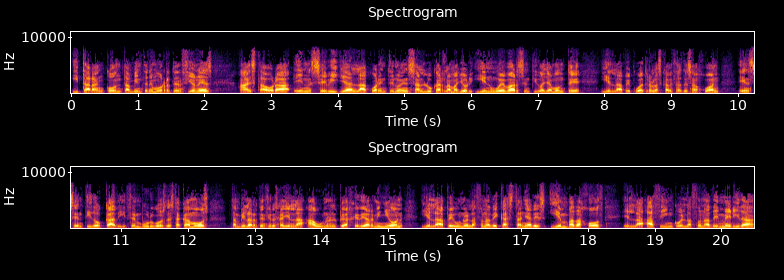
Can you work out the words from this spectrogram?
y Tarancón. También tenemos retenciones a esta hora en Sevilla, en la A49 en Sanlúcar la Mayor y en Huevar, sentido Ayamonte, y en la AP4 en las cabezas de San Juan, en sentido Cádiz. En Burgos destacamos también las retenciones que hay en la A1 en el peaje de Armiñón y en la AP1 en la zona de Castañares y en Badajoz, en la A5 en la zona de Mérida,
